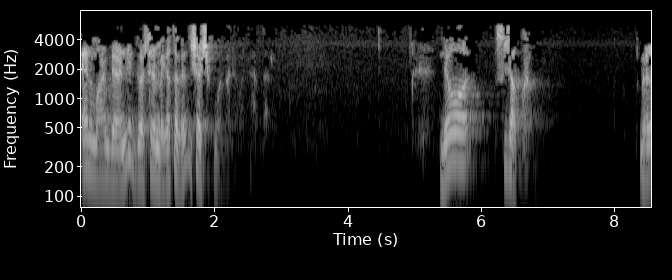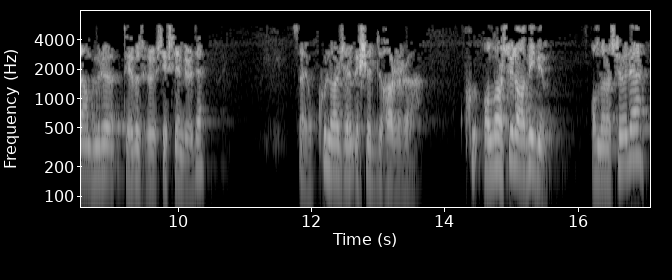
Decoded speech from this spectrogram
En mahirlerini göstermek yatak dışarı çıkma böyle. Ne o? Sıcak. Mevlam buyuruyor Tevbe Suresi 81'de Kul harcam eşeddi harra. Onlar söyle Habibim. Onlara söyle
